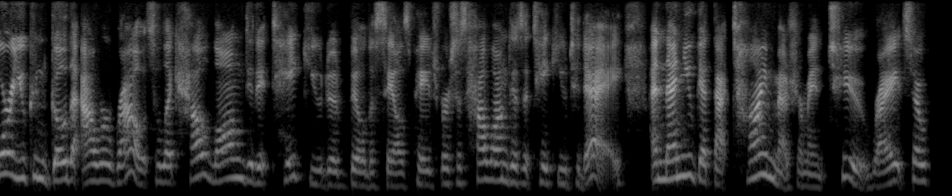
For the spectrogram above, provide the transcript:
or you can go the hour route. So, like, how long did it take you to build a sales page versus how long does it take you today? And then you get that time measurement too, right? So,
